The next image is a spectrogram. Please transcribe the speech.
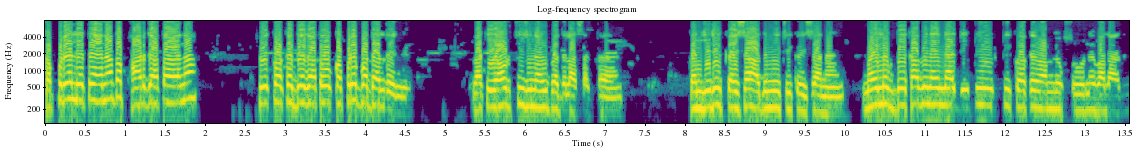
कपड़े लेते हैं ना तो फाट जाता है ना पे करके देगा तो वो कपड़े बदल देंगे। बाकी और चीज़ नहीं बदला सकता है। कंजरी कैसा आदमी थी, कैसा नहीं। मैं लोग देखा भी नहीं, ना ड्यूटी उट्टी करके हम लोग सोने वाला आदमी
